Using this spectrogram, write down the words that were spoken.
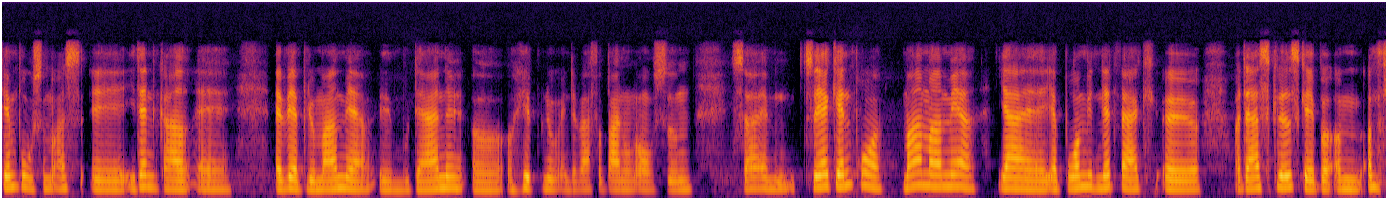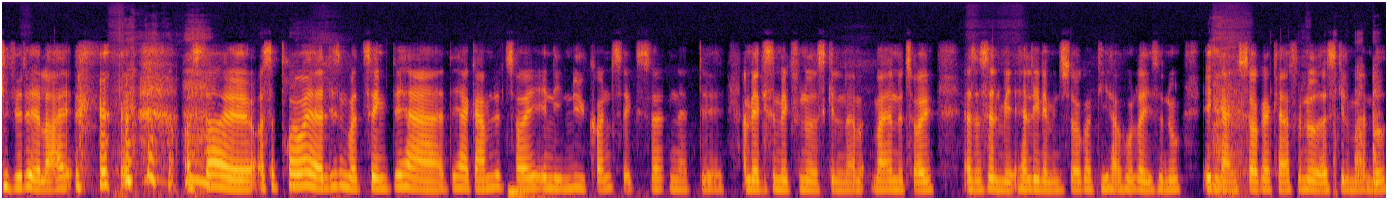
genbrug som også øh, i den grad er, er ved at blive meget mere øh, moderne og, og hip nu, end det var for bare nogle år siden. Så, øhm, så jeg genbruger meget, meget mere. Jeg, øh, jeg bruger mit netværk øh, og deres glædeskaber, om, om de ved det eller ej. og, så, øh, og så prøver jeg ligesom at tænke det her, det her gamle tøj ind i en ny kontekst, sådan at øh, jamen, jeg kan simpelthen ikke finde ud af at skille mig med tøj. Altså selv med, halvdelen af mine sokker, de har huller i sig nu. Ikke engang sokker kan jeg finde ud af at skille mig med.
